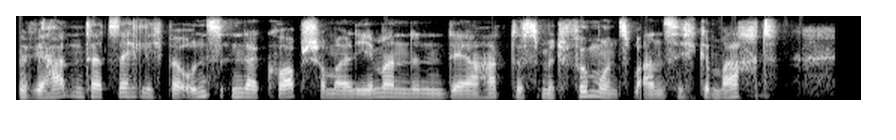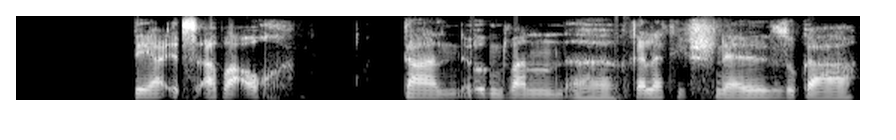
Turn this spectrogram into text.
Wir hatten tatsächlich bei uns in der Korb schon mal jemanden, der hat das mit 25 gemacht. Der ist aber auch dann irgendwann äh, relativ schnell sogar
